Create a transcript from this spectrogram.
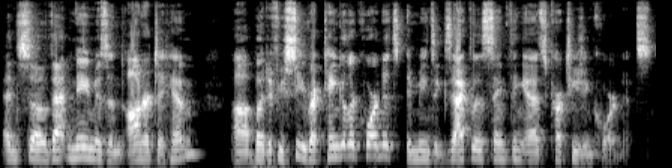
And so that name is an honor to him. Uh, but if you see rectangular coordinates, it means exactly the same thing as Cartesian coordinates.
